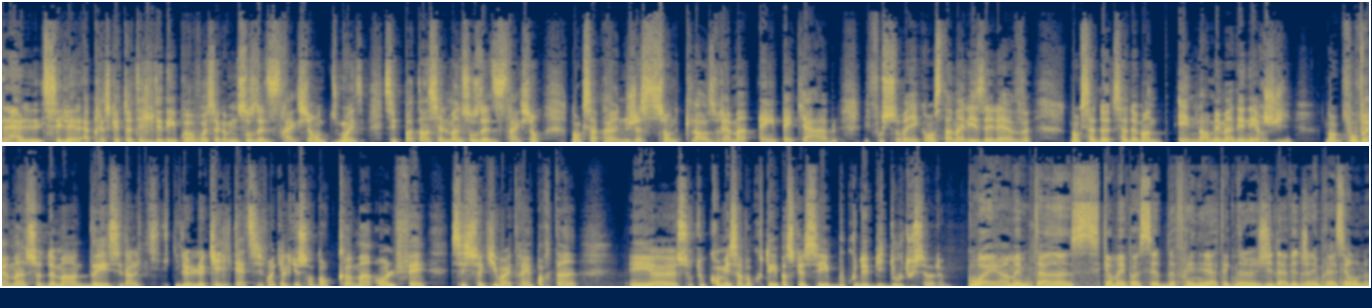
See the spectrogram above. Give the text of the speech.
La, la, presque totalité des profs voient ça comme une source de distraction. Du moins, c'est potentiellement une source de distraction. Donc, ça prend une gestion de classe vraiment impeccable. Il faut surveiller constamment les élèves. Donc, ça, de- ça demande énormément d'énergie. Donc, il faut vraiment se demander, c'est dans le, le- le qualitatif en quelque sorte. Donc, comment on le fait, c'est ça qui va être important. Et euh, surtout, combien ça va coûter, parce que c'est beaucoup de bidou tout ça. Là. Ouais, en même temps, c'est comme impossible de freiner la technologie, David, j'ai l'impression. là.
